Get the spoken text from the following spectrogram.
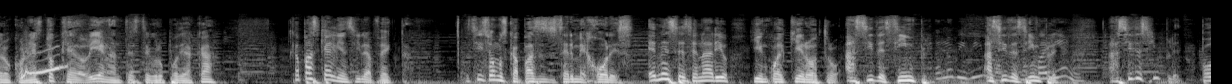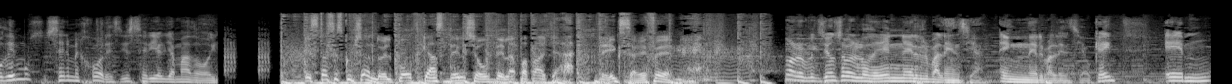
Pero con esto quedo bien ante este grupo de acá. Capaz que a alguien sí le afecta. Sí somos capaces de ser mejores en ese escenario y en cualquier otro. Así de simple. No lo vivimos, Así de simple. Así de simple. Podemos ser mejores y ese sería el llamado hoy. Estás escuchando el podcast del show de la papaya de Exa FM. Una reflexión sobre lo de Ener Valencia. Ener Valencia, ¿ok? Em,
